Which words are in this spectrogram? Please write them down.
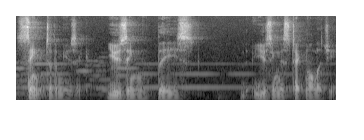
sync to the music using these using this technology.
